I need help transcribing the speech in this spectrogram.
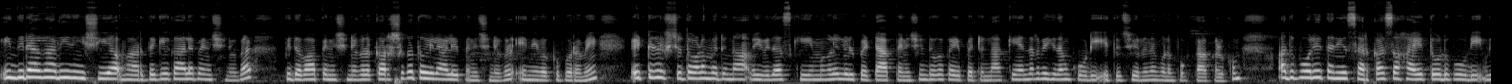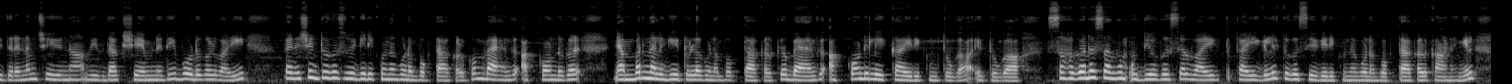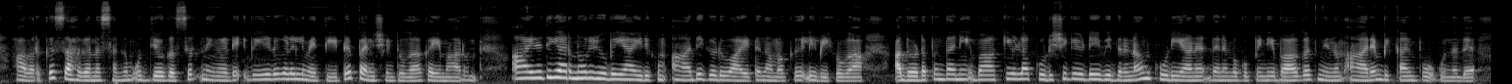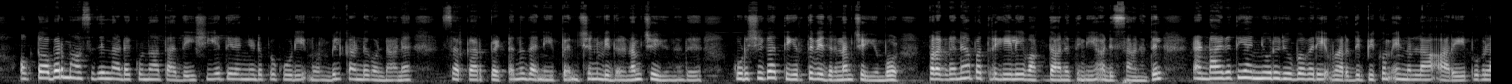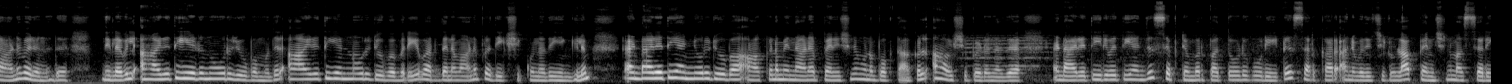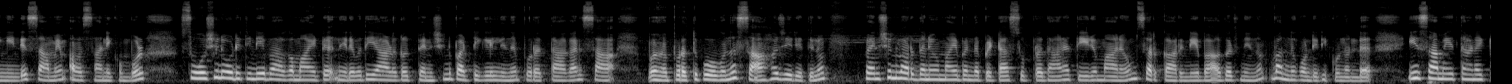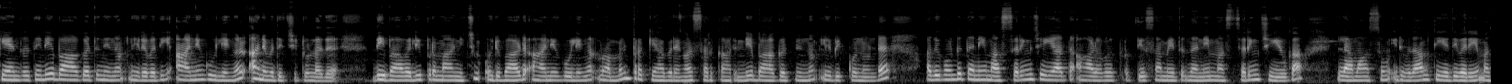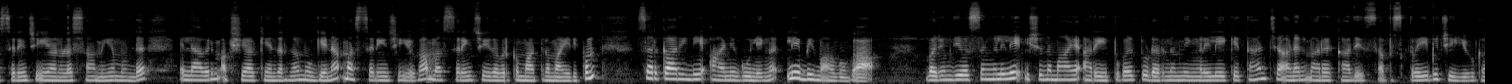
ഇന്ദിരാഗാന്ധി ദേശീയ വാർദ്ധക്യകാല പെൻഷനുകൾ വിധവാ പെൻഷനുകൾ കർഷക തൊഴിലാളി പെൻഷനുകൾ എന്നിവയ്ക്ക് പുറമെ എട്ട് ലക്ഷത്തോളം വരുന്ന വിവിധ സ്കീമുകളിൽ ഉൾപ്പെട്ട പെൻഷൻ തുക കൈപ്പറ്റുന്ന കേന്ദ്രവിഹിതം കൂടി എത്തിച്ചേരുന്ന ഗുണഭോക്താക്കൾക്കും അതുപോലെ തന്നെ സർക്കാർ സഹായത്തോടു കൂടി വിതരണം ചെയ്യുന്ന വിവിധ ക്ഷേമനിധി ബോർഡുകൾ വഴി പെൻഷൻ തുക സ്വീകരിക്കുന്ന ഗുണഭോക്താക്കൾക്കും ബാങ്ക് അക്കൗണ്ടുകൾ നമ്പർ നൽകിയിട്ടുള്ള ഗുണഭോക്താക്കൾക്ക് ബാങ്ക് അക്കൗണ്ടിലേക്കായിരിക്കും തുക എത്തുക. സഹകരണ സംഘം ഉദ്യോഗസ്ഥർ വഴി കൈകളിൽ തുക സ്വീകരിക്കുന്ന ഗുണഭോക്താക്കൾക്കാണെങ്കിൽ അവർക്ക് സഹകരണ സംഘം ഉദ്യോഗസ്ഥർ നിങ്ങളുടെ വീടുകളിലും എത്തിയിട്ട് പെൻഷൻ തുക കൈമാറും. ആയിരത്തി അറുന്നൂറ് രൂപയായിരിക്കും ആദ്യ ഗഡുവായിട്ട് നമുക്ക് ലഭിക്കുക. അതോടൊപ്പം തന്നെ ബാക്കിയുള്ള കുടിശ്ശികയുടെ വിതരണവും കൂടിയാണ് ധനവകുപ്പിന്റെ ഭാഗത്തു നിന്നും ആരംഭിക്കാൻ പോകുന്നത്. ഒക്ടോബർ മാസത്തിൽ നടക്കുന്ന തദ്ദേശീയ തിരഞ്ഞെടുപ്പ് കൂടി മുൻപിൽ കണ്ടുകൊണ്ടാണ് സർക്കാർ പെട്ടെന്ന് തന്നെ പെൻഷൻ വിതരണം ചെയ്യുന്നത്. കുടിശ്ശിക തീർത്ത് വിതരണം ചെയ്യുമ്പോൾ പ്രകടനാ പത്രികയിലെ വാഗ്ദാനത്തിന്റെ അടിസ്ഥാനത്തിൽ രണ്ടായിരത്തി അഞ്ഞൂറ് രൂപ വരെ വർദ്ധിപ്പിക്കും എന്നുള്ള അറിയിപ്പുകളാണ് വരുന്നത്. നിലവിൽ ആയിരത്തി എഴുന്നൂറ് രൂപ മുതൽ ആയിരത്തി എണ്ണൂറ് രൂപ വരെ വർധനമാണ് പ്രതീക്ഷിക്കുന്നത് എങ്കിലും രണ്ടായിരത്തി അഞ്ഞൂറ് രൂപ ആക്കണമെന്നാണ് പെൻഷൻ ഗുണഭോക്താക്കൾ ആവശ്യപ്പെടുന്നത്. രണ്ടായിരത്തി ഇരുപത്തിയഞ്ച് സെപ്റ്റംബർ പത്തോട് കൂടിയിട്ട് സർക്കാർ അനുവദിച്ചിട്ടുള്ള പെൻഷൻ മസ്റ്ററിങ്ങിന്റെ സമയം അവസാനിക്കുമ്പോൾ സോഷ്യൽ ഓഡിറ്റിന്റെ ഭാഗമായിട്ട് നിരവധി ആളുകൾ പെൻഷൻ പട്ടികയിൽ നിന്ന് പുറത്താകാൻ സാ പുറത്തു പോകുന്ന സാഹചര്യത്തിലും പെൻഷൻ വർധനവുമായി ബന്ധപ്പെട്ട സുപ്രധാന തീരുമാനവും സർക്കാരിന്റെ ഭാഗത്തു നിന്നും വന്നുകൊണ്ടിരിക്കുന്നുണ്ട്. ഈ സമയത്താണ് കേന്ദ്രത്തിന്റെ ഭാഗത്തു നിന്നും നിരവധി ആനുകൂല്യങ്ങൾ അനുവദിച്ചിട്ടുള്ളത്. ദീപാവലി പ്രമാണിച്ചും ഒരുപാട് ആനുകൂല്യങ്ങൾ വമ്പൻ പ്രഖ്യാപനങ്ങൾ സർക്കാരിന്റെ ഭാഗത്തു നിന്നും ലഭിക്കുന്നുണ്ട്. അതുകൊണ്ട് തന്നെ മസ്റ്ററിങ് ചെയ്യാത്ത ആളുകൾ കൃത്യസമയത്ത് തന്നെ മസ്റ്ററിങ് ചെയ്യുക. എല്ലാ മാസവും ഇരുപതാം തീയതി വരെ മസ്റ്ററിങ് ചെയ്യാനുള്ള സമയമുണ്ട്. എല്ലാവരും അക്ഷയ കേന്ദ്രങ്ങൾ മുഖേന മസ്റ്ററിങ് ചെയ്യുക. മസ്റ്ററിങ് ചെയ്തവർക്ക് മാത്രമായിരിക്കും സർക്കാരിന്റെ ആനുകൂല്യങ്ങൾ ലഭ്യമാകുക. വരും ദിവസങ്ങളിലെ വിശദമായ അറിയിപ്പുകൾ തുടർന്നും നിങ്ങളിലേക്ക് എത്താൻ ചാനൽ മറക്കാതെ സബ്സ്ക്രൈബ് ചെയ്യുക.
